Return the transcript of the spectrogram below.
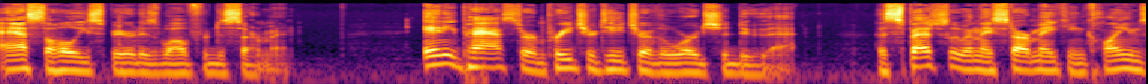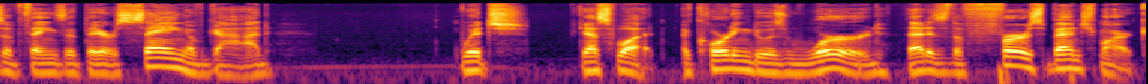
Ask the Holy Spirit as well for discernment. Any pastor and preacher, teacher of the word should do that, especially when they start making claims of things that they are saying of God, which, guess what? According to his word, that is the first benchmark,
